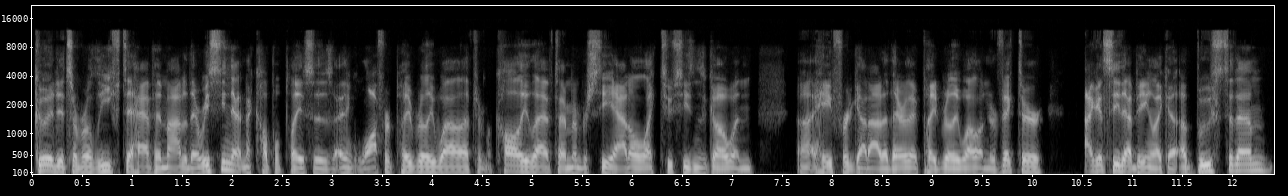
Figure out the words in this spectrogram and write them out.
good. It's a relief to have him out of there. We've seen that in a couple places. I think Wofford played really well after McAuley left. I remember Seattle like two seasons ago when uh, Hayford got out of there. They played really well under Victor. I could see that being like a, a boost to them.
